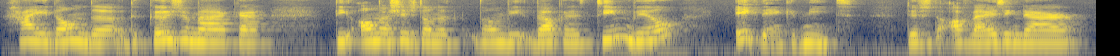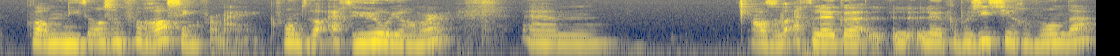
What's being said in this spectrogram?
ga je dan de, de keuze maken die anders is dan, het, dan wie, welke het team wil? Ik denk het niet. Dus de afwijzing daar kwam niet als een verrassing voor mij. Ik vond het wel echt heel jammer. Um, had het wel echt een leuke, leuke positie gevonden.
